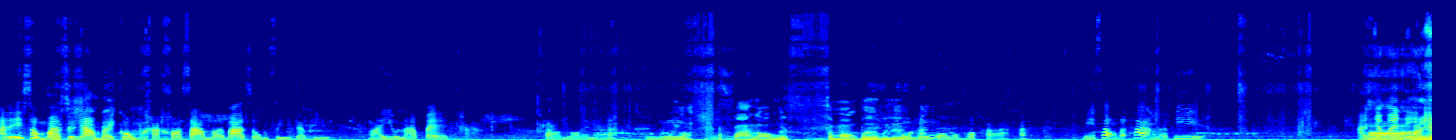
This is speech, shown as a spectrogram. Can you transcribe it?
อันนี้สมบัติสยามใบกลมค่ะ ขอสามร้อยบาทส่งฟรีจ้ะพี่ ไม้อยู่นะแปดค่ะ สามร้อยนะโอ้ยฟ้าร้องเลยสมองเบอร์ไปเลยพูดแล้วงงกับพ่อค้าอะมีสองกระถางนะพี่ อัญมณีอ่าอัญ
